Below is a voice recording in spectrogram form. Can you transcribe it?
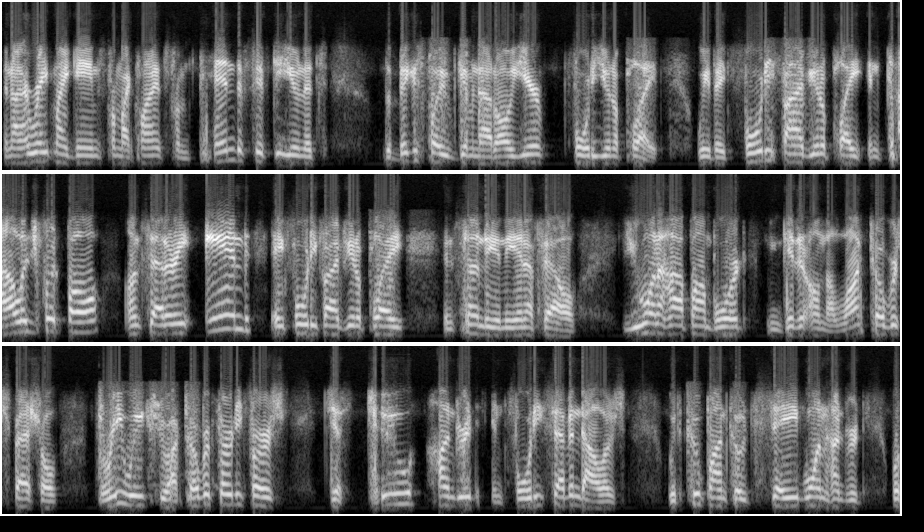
and I rate my games for my clients from 10 to 50 units. The biggest play we've given out all year, 40 unit play. We have a 45 unit play in college football on Saturday and a 45 unit play in Sunday in the NFL. You want to hop on board, you can get it on the Locktober special, three weeks through October 31st, just $247 with coupon code SAVE100. We're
